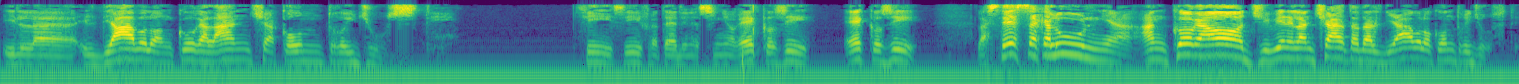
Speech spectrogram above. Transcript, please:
il, il diavolo ancora lancia contro i giusti. Sì, sì, fratelli nel Signore, è così, è così. La stessa calunnia ancora oggi viene lanciata dal diavolo contro i giusti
